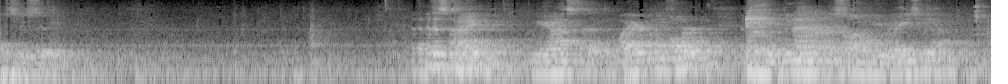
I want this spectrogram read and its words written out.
of Sioux City. At this time, we ask that the choir come forward and they will do the song You Raise Me Up.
